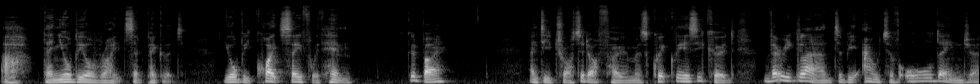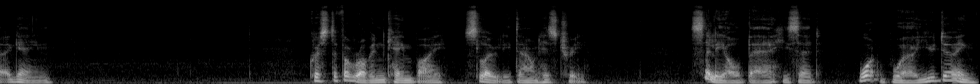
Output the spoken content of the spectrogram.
Ah, then you'll be all right, said Piglet. You'll be quite safe with him. Goodbye. And he trotted off home as quickly as he could, very glad to be out of all danger again. Christopher Robin came by slowly down his tree. Silly old bear, he said, what were you doing?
